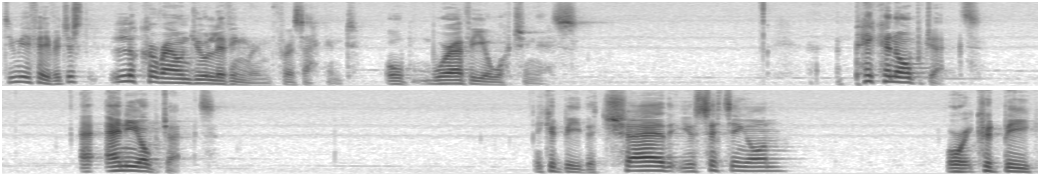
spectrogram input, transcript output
Do me a favor, just look around your living room for a second, or wherever you're watching this. Pick an object, any object. It could be the chair that you're sitting on, or it could be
